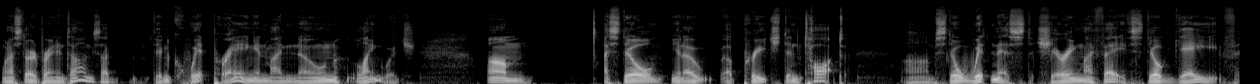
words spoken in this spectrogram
when I started praying in tongues, I didn't quit praying in my known language. Um, I still, you know, uh, preached and taught, um, still witnessed, sharing my faith, still gave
